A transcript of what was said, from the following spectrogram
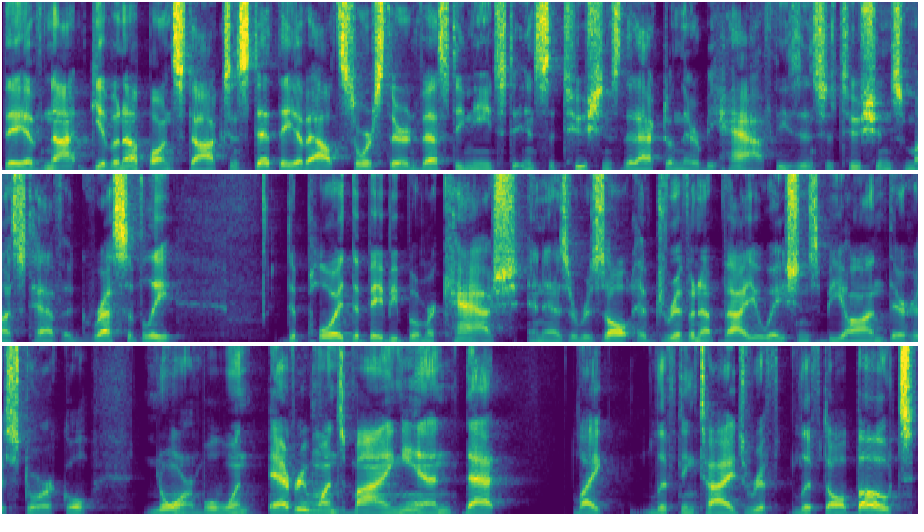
They have not given up on stocks. Instead, they have outsourced their investing needs to institutions that act on their behalf. These institutions must have aggressively deployed the baby boomer cash and as a result have driven up valuations beyond their historical norm. Well, when everyone's buying in, that like lifting tides lift all boats,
